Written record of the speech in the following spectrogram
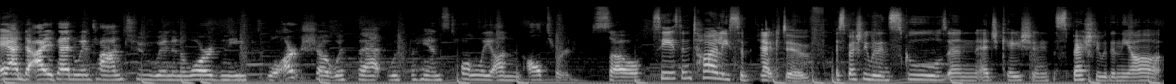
And I then went on to win an award in the school art show with that, with the hands totally unaltered. So See, it's entirely subjective, especially within schools and education, especially within the art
